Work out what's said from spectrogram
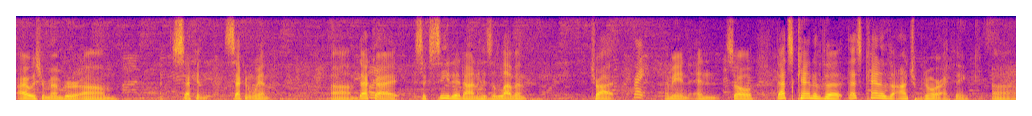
I always remember um, second second wind. Um, that Oh, guy yeah. succeeded on his eleventh try. right. I mean, and so that's kind of the that's kind of the entrepreneur, I think. Um,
